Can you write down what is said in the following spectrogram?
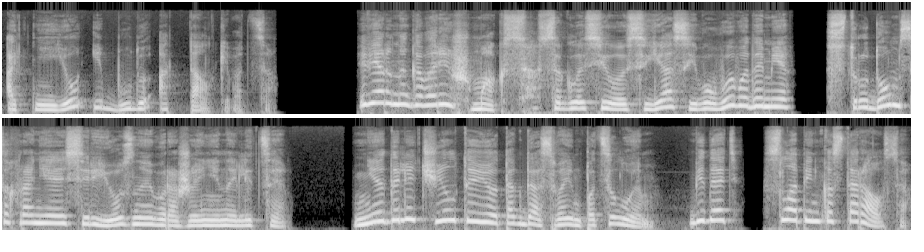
От нее и буду отталкиваться. «Верно говоришь, Макс», — согласилась я с его выводами, с трудом сохраняя серьезное выражение на лице. «Не долечил ты ее тогда своим поцелуем. Видать, слабенько старался.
